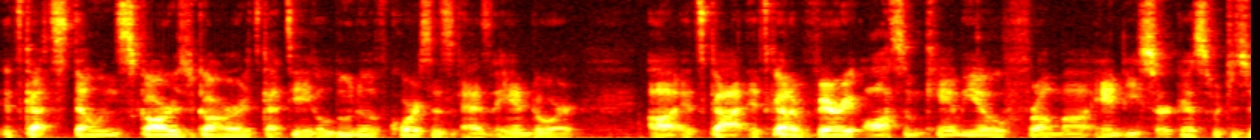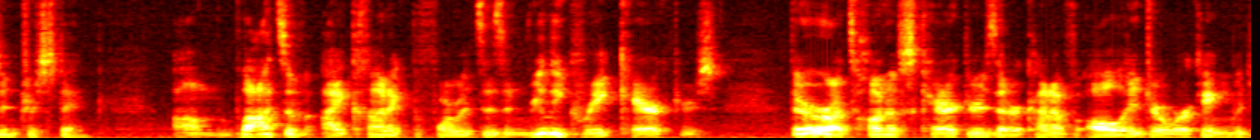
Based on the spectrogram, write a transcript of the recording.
It's got Stellan Skarsgård it's got Diego Luna of course as, as Andor. Uh, it's got it's got a very awesome cameo from uh, Andy Serkis which is interesting. Um, lots of iconic performances and really great characters there are a ton of characters that are kind of all interworking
